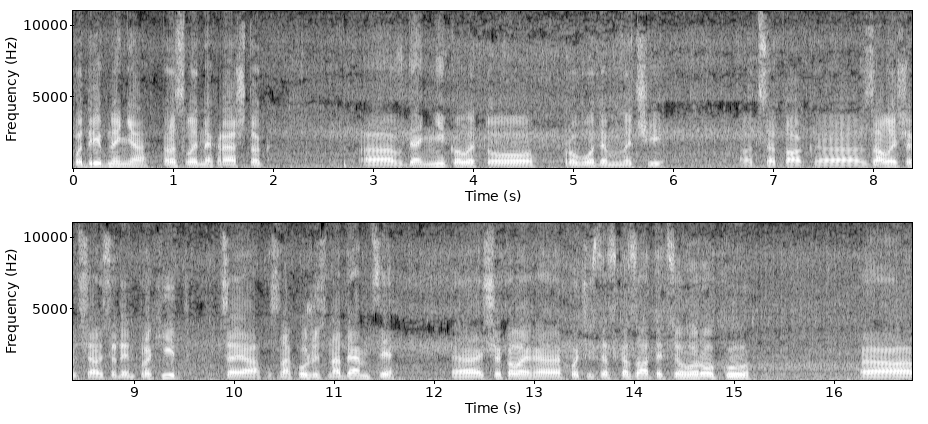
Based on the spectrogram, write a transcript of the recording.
подрібнення рослинних решток. В день ніколи, то проводимо вночі. Це так. е, Залишився ось один прохід. Це я знаходжусь на демці. Е, Що колеги хочеться сказати, цього року е,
